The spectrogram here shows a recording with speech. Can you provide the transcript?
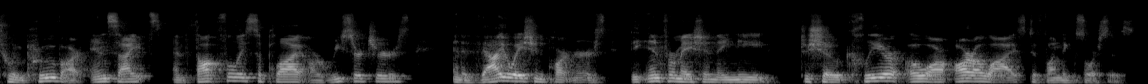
to improve our insights and thoughtfully supply our researchers and evaluation partners the information they need to show clear OR ROIs to funding sources.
